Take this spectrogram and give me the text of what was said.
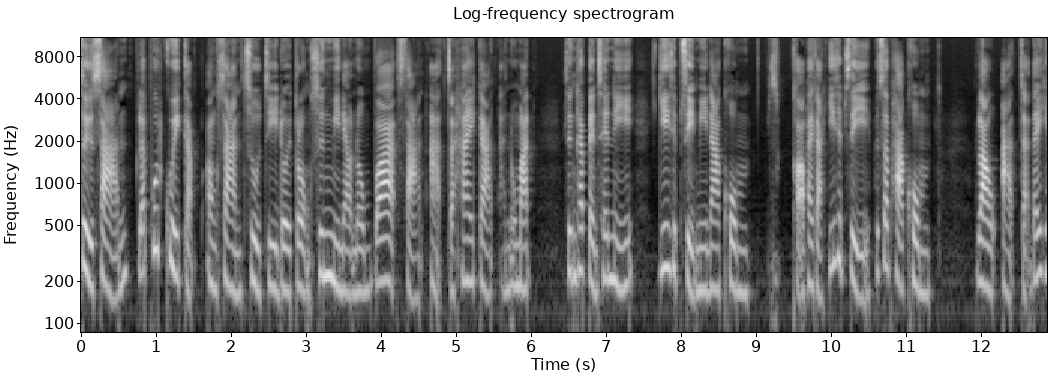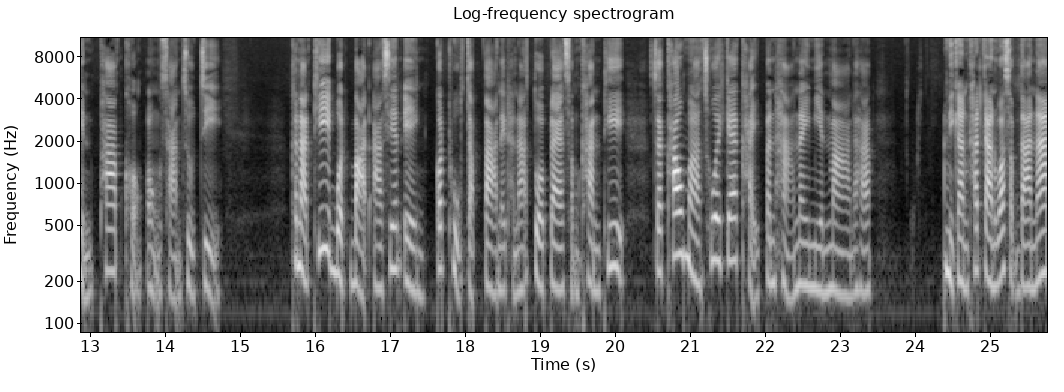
สื่อสารและพูดคุยกับองซานซูจีโดยตรง ซึ่งมีแนวโน้มว่าศาลอาจจะให้การอนุมัติ ซึ่งถ้าเป็นเช่นนี้ 24 มีนาคม ขออภัยค่ะ 24 พฤษภาคม เราอาจจะได้เห็นภาพขององซานซูจี ขณะที่บทบาทอาเซียนเองก็ถูกจับตาในฐานะตัวแปรสำคัญที่จะเข้ามาช่วยแก้ไขปัญหาในเมียนมานะคะ มีการคาดการณ์ว่าสัปดาห์หน้า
